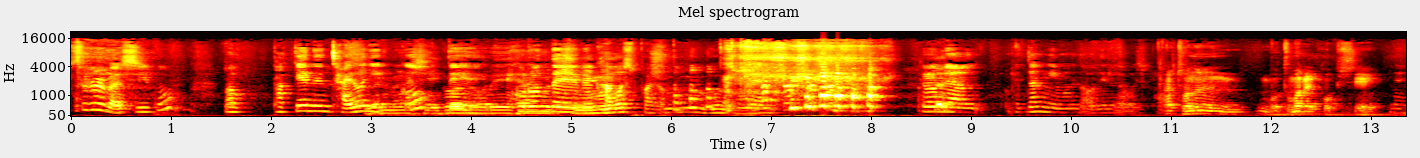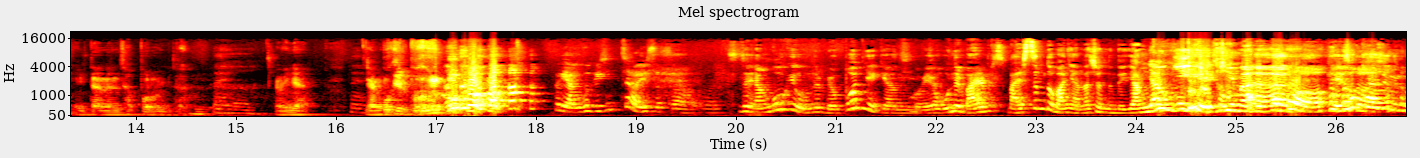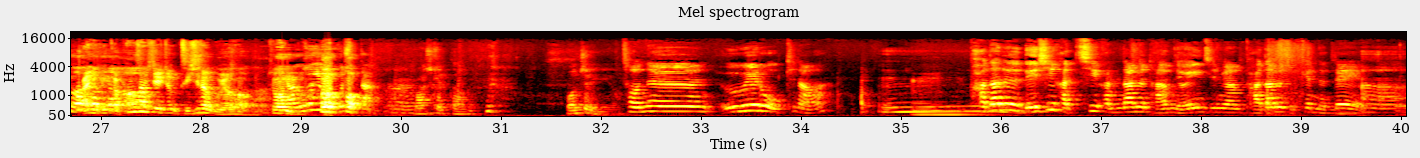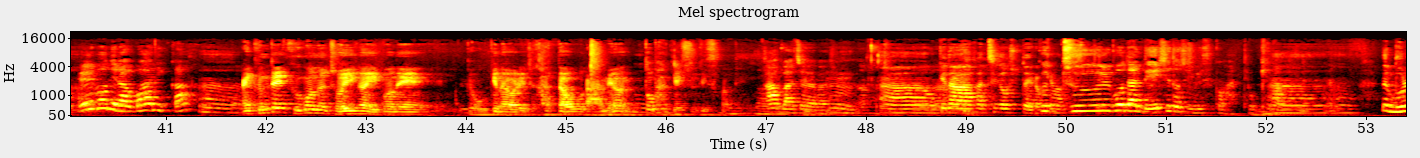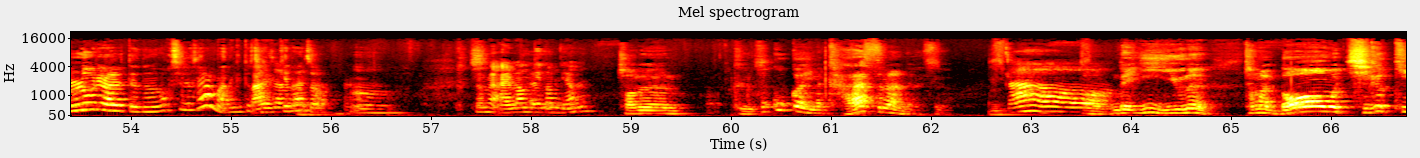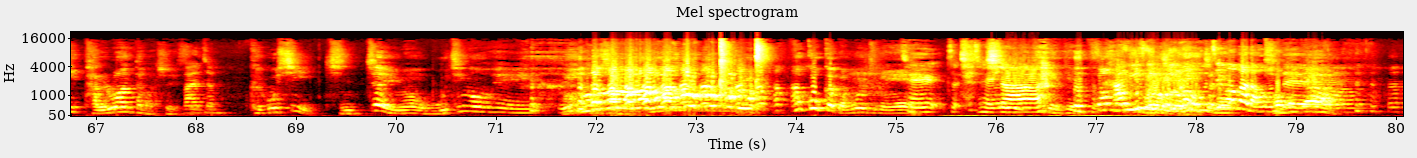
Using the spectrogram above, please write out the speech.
술을 마시고 막 밖에는 자연이 있고 네 그런 데를 가고 싶어요. 네. 그러면 배짱님은 어디를 가고 싶어요? 아, 저는 뭐 두말할 것 없이 네. 일단은 삿포로입니다 네. 왜냐 네. 양고기를 먹으러 그 양고기 진짜 맛있었어. 어. 진짜 양고기 오늘 몇 번 얘기하는 진짜. 거예요? 오늘 말, 말씀도 많이 안 하셨는데 양고기 양고기 얘기만 정말. 계속 하시는 거 아니. 그러니까 평상시에 좀 드시라고요. 좀 양고기 먹고 싶다. 어. 맛있겠다. 먼저 얘기해요. 저는 의외로 오키나와. 음. 바다를 넷이 같이 간다면 다음 여행지면 바다면 좋겠는데 아, 일본이라고 하니까 아. 아니 근데 그거는 저희가 이번에 그 오키나와를 이제 갔다 오고 나면 또 바뀔 수도 있을 것 같아요. 아 맞아요 맞아요. 음. 어. 아, 어. 오키나와 같이 가고 싶다 이렇게 그. 둘보단 넷이 더 재밌을 것 같아 아, 오키나와는. 아. 근데 물놀이 할 때는 확실히 사람 많은 게 더 재밌긴 맞아. 하죠. 응. 어. 그러면? 알방기는? 저는 그 후쿠오카에 있는 가라스라는 데가 있어요. 아 어. 어, 근데 이 이유는 정말 너무 지극히 달로한테 맞춰져 있어요. 맞아. 그곳이 진짜 유명한 오징어회의 그 후쿠오카 명물 중에 제, 제, 제가 거 새끼로. 오징어가 나온대. 거기가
